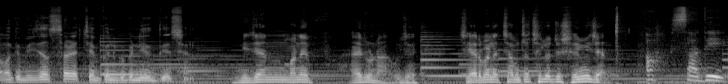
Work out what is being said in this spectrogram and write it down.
আমাকে মিজান স্যার চ্যাম্পিয়ন গ্রুপে নিয়োগ দিয়েছেন। মিজান মানে হ্যাঁ রুনা ওই যে চেয়ারম্যানের চামচা ছিল যে সেই মিজান। আহ সাদিক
